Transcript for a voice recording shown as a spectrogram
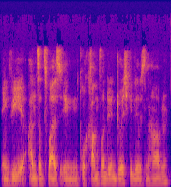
irgendwie ansatzweise irgendein Programm von denen durchgelesen haben.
